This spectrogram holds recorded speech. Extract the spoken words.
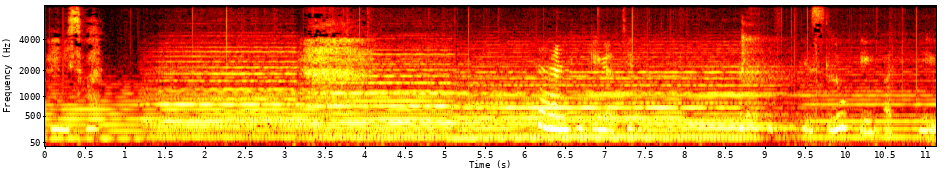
There. And this one. They're looking at you. He's looking at you.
